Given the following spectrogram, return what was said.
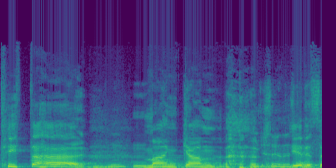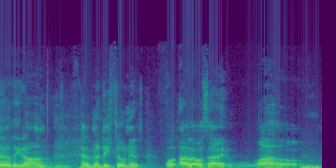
Titta här! Mm. Mankan! Edith Södergran! Mm. Helmer Diktonius. Och alla var så här Wow! Mm.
